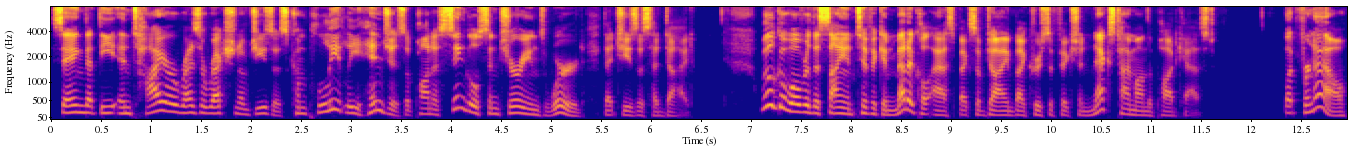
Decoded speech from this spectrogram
saying that the entire resurrection of Jesus completely hinges upon a single centurion's word that Jesus had died. We'll go over the scientific and medical aspects of dying by crucifixion next time on the podcast. But for now,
